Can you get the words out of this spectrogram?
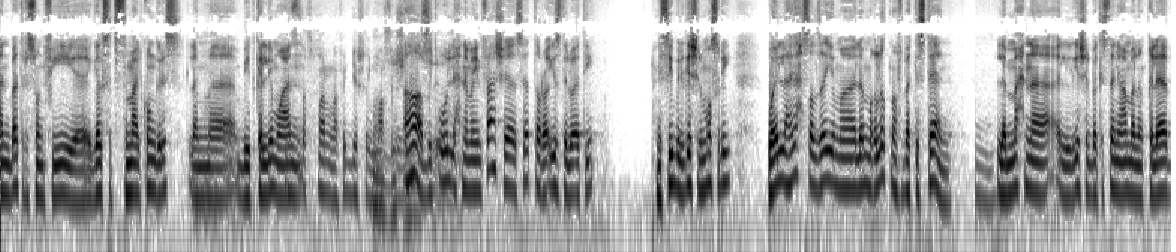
أن باترسون في جلسة استماع الكونجرس لما بيتكلموا عن استثمرنا في الجيش المصري. آه بتقول إحنا ما ينفعش يا سيادة الرئيس دلوقتي نسيب الجيش المصري وإلا هيحصل زي ما لما غلطنا في باكستان. لما إحنا الجيش الباكستاني عمل انقلاب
